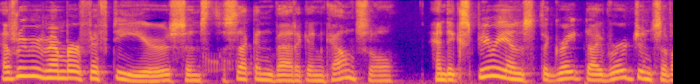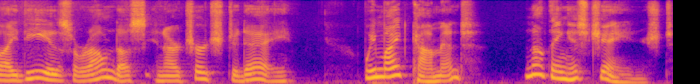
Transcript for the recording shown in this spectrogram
As we remember 50 years since the Second Vatican Council and experience the great divergence of ideas around us in our church today, we might comment nothing has changed.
